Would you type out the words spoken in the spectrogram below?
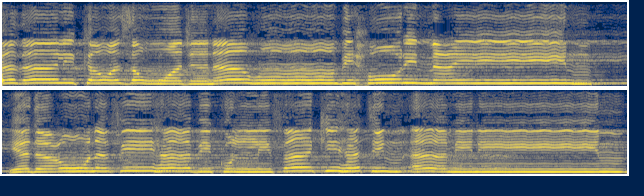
كذلك وزوجناهم بحور عين يدعون فيها بكل فاكهة آمنين.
